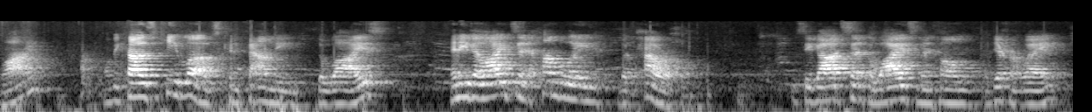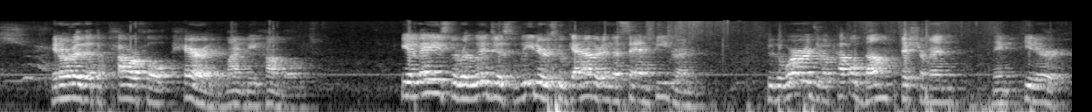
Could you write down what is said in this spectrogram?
Why? Well, because He loves confounding the wise, and He delights in humbling the powerful. You see, God sent the wise men home a different way in order that the powerful Herod might be humbled. He amazed the religious leaders who gathered in the Sanhedrin through the words of a couple dumb fishermen named Peter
